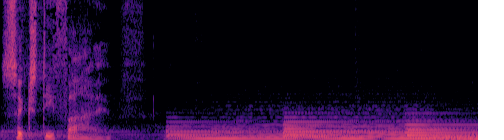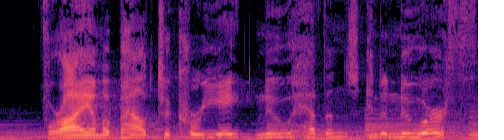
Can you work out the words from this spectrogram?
65. For I am about to create new heavens and a new earth.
